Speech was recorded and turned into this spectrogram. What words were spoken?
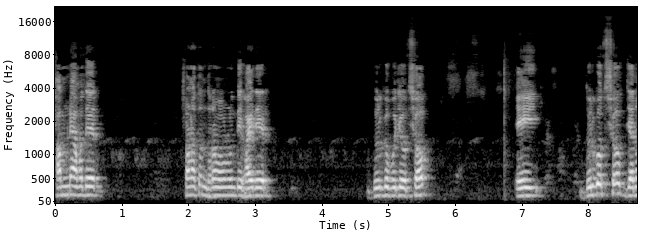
সামনে আমাদের সনাতন ধর্মাবলম্বী ভাইদের দুর্গাপুজো উৎসব। এই দুর্গোৎসব যেন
